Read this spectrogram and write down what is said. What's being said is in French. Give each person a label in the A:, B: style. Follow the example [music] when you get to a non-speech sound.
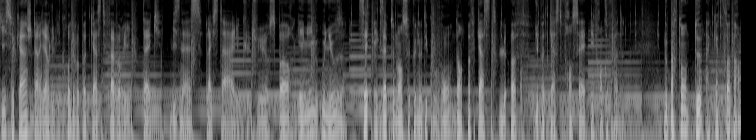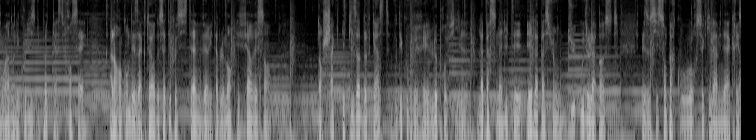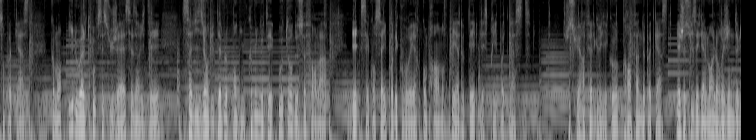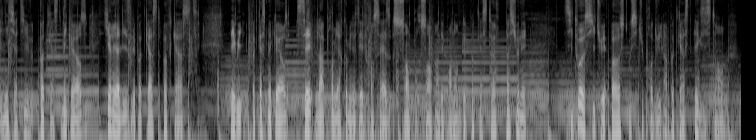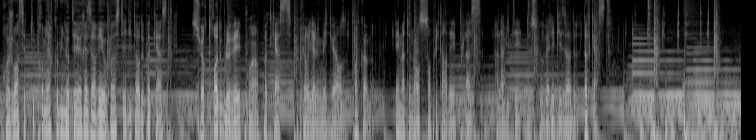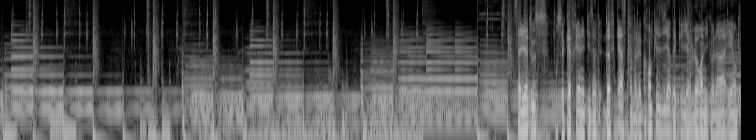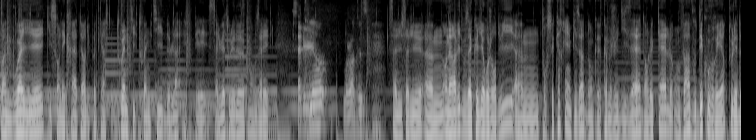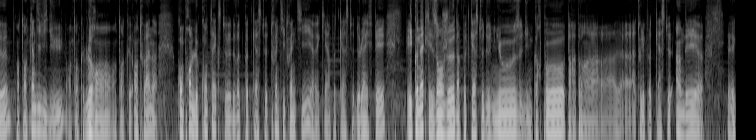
A: qui se cache derrière le micro de vos podcasts favoris tech, business, lifestyle, culture, sport, gaming ou news. C'est exactement ce que nous découvrons dans Offcast, le off du podcast français et francophone. Nous partons deux à quatre fois par mois dans les coulisses du podcast français à la rencontre des acteurs de cet écosystème véritablement effervescent. Dans chaque épisode d'Offcast, vous découvrirez le profil, la personnalité et la passion du ou de la host mais aussi son parcours, ce qui l'a amené à créer son podcast, comment il ou elle trouve ses sujets, ses invités, sa vision du développement d'une communauté autour de ce format et ses conseils pour découvrir, comprendre et adopter l'esprit podcast. Je suis Raphaël Grieco, grand fan de podcast, et je suis également à l'origine de l'initiative Podcast Makers qui réalise les podcasts Offcast. Et oui, Podcast Makers, c'est la première communauté française 100% indépendante de podcasteurs passionnés. Si toi aussi tu es host ou si tu produis un podcast existant, rejoins cette toute première communauté réservée aux hosts et éditeurs de podcasts sur www.podcasts.makers.com. Et maintenant, sans plus tarder, place à l'invité de ce nouvel épisode d'Ofcast. Salut à tous, pour ce quatrième épisode d'Offcast, on a le grand plaisir d'accueillir Laurent Nicolas et Antoine Boyer qui sont les créateurs du podcast 2020 de l'AFP. Salut à tous les deux, comment vous allez?
B: Salut Bonjour à tous.
A: Salut, salut. Euh, on est ravi de vous accueillir aujourd'hui euh, pour ce quatrième épisode, donc euh, comme je le disais, dans lequel on va vous découvrir tous les deux en tant qu'individu, en tant que Laurent, en tant qu'Antoine, comprendre le contexte de votre podcast 2020, qui est un podcast de l'AFP, et connaître les enjeux d'un podcast de news, d'une corpo, par rapport à, tous les podcasts indés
